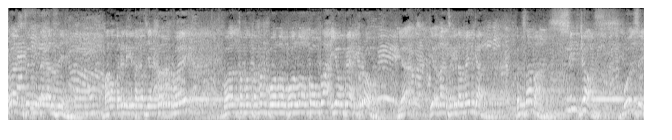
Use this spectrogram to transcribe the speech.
Langsung kita kasih. Malam hari ini kita kasih yang terbaik buat teman-teman bolo-bolo koplak yo band bro. Ya, yuk langsung kita mainkan bersama Sid Jos musik.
